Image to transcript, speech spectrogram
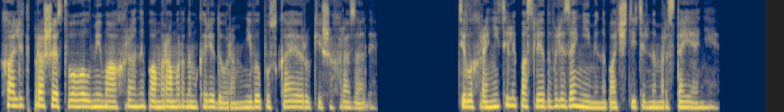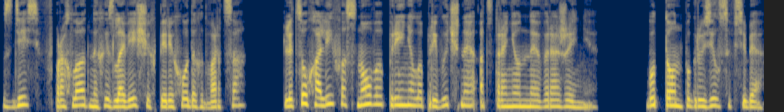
Халид прошествовал мимо охраны по мраморным коридорам, не выпуская руки Шахразады. Телохранители последовали за ними на почтительном расстоянии. Здесь, в прохладных и зловещих переходах дворца, лицо халифа снова приняло привычное отстраненное выражение, будто он погрузился в себя,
